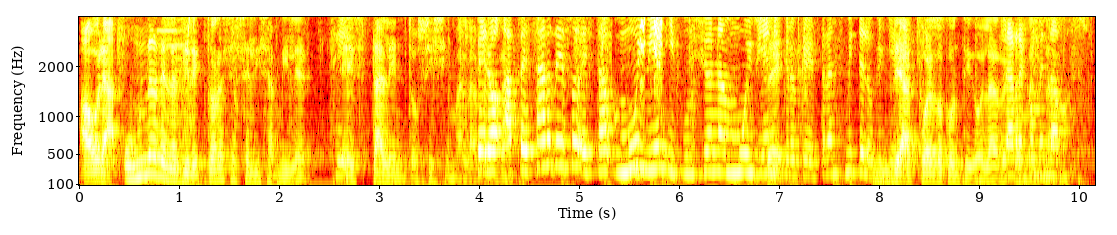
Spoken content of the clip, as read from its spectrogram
Ahora, una de las directoras es Elisa Miller. Sí. Es talentosísima, la Pero verdad. a pesar de eso está muy bien y funciona muy bien Sí. y creo que transmite lo que De quiere acuerdo contigo, la La recomendamos. recomendamos.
